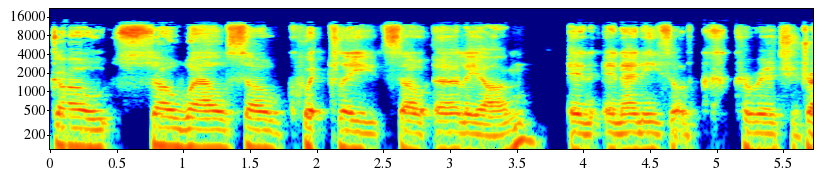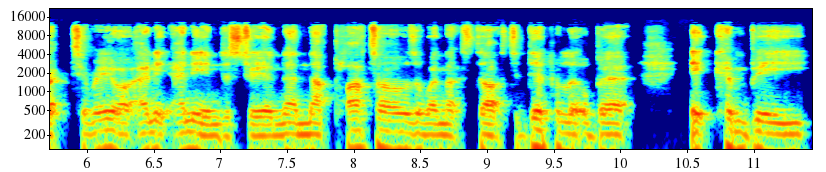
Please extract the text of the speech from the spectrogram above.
go so well, so quickly, so early on, in, in any sort of career trajectory or any any industry and then that plateaus or when that starts to dip a little bit. It can be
